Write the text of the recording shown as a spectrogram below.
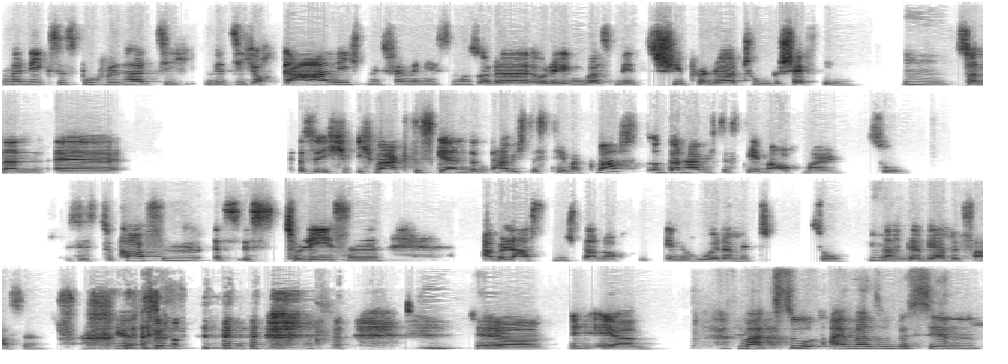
mein nächstes Buch wird halt sich, wird sich auch gar nicht mit Feminismus oder, oder irgendwas mit Shepreneurtum beschäftigen mhm. sondern äh, also ich, ich mag das gern, dann habe ich das Thema gemacht und dann habe ich das Thema auch mal so. Es ist zu kaufen, es ist zu lesen, aber lasst mich dann noch in Ruhe damit, so mhm. nach der Werbephase. Ja. ja. Ja, ich, ja. Magst du einmal so ein bisschen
